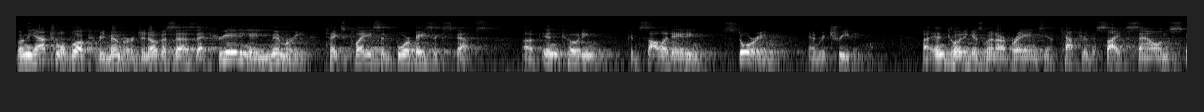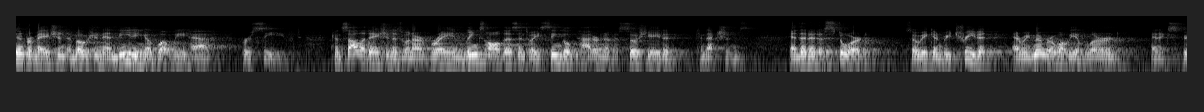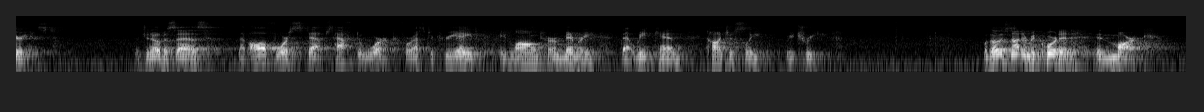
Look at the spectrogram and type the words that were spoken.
Well, in the actual book, remember, Genova says that creating a memory takes place in four basic steps of encoding, consolidating, storing, and retrieving. Uh, encoding is when our brains you know, capture the sights, sounds, information, emotion, and meaning of what we have perceived. Consolidation is when our brain links all this into a single pattern of associated connections, and then it is stored so we can retrieve it and remember what we have learned and experienced. But Genova says that all four steps have to work for us to create a long term memory that we can consciously retrieve. Although it's not recorded in Mark,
